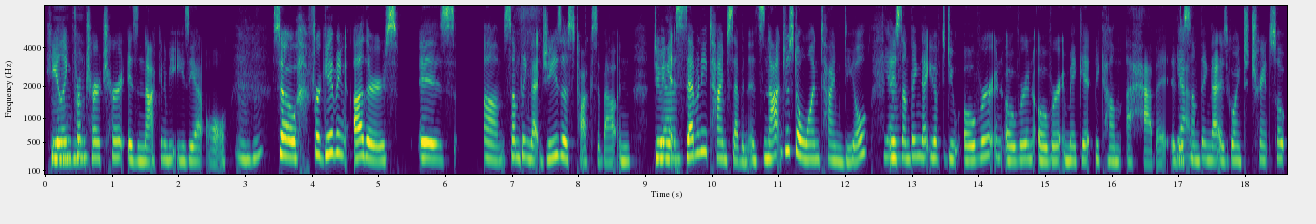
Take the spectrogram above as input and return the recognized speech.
Healing from Mhm. church hurt is not going to be easy at all. Mm-hmm. So, forgiving others is um, something that Jesus talks about and doing Yeah. it 70 times 7. It's not just a one time deal. Yeah. It is something that you have to do over and over and over and make it become a habit. It is Yeah. something that is going to transo-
